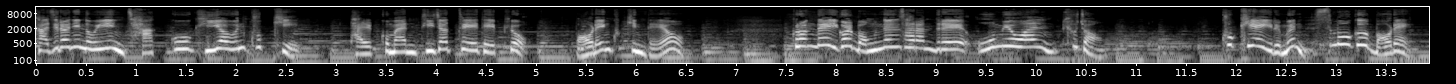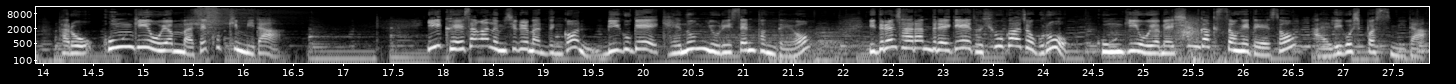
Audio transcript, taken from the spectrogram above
가지런히 놓인 작고 귀여운 쿠키, 달콤한 디저트의 대표, 머랭 쿠키인데요. 그런데 이걸 먹는 사람들의 오묘한 표정. 쿠키의 이름은 스모그 머랭, 바로 공기 오염 맛의 쿠키입니다. 이 괴상한 음식을 만든 건 미국의 게놈 요리 센터인데요. 이들은 사람들에게 더 효과적으로 공기 오염의 심각성에 대해서 알리고 싶었습니다.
